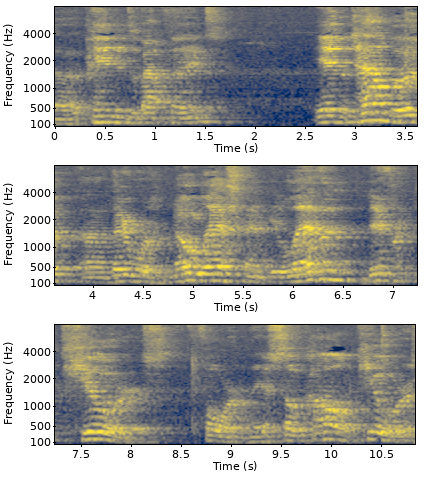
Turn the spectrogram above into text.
uh, opinions about things. In the Talmud, uh, there were no less than 11 different cures for this, so-called cures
